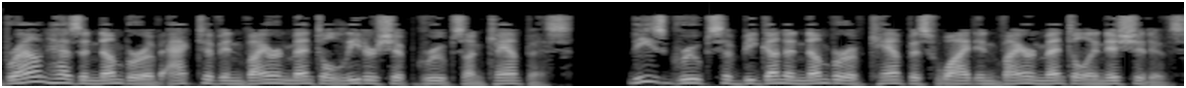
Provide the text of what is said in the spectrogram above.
Brown has a number of active environmental leadership groups on campus. These groups have begun a number of campus-wide environmental initiatives,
